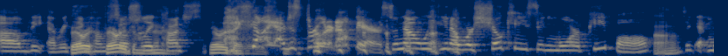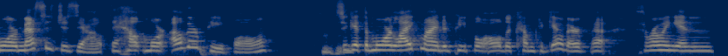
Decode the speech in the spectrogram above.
of the everything very, home very socially dynamic. conscious very I, just threw it out there so now we you know we're showcasing more people uh-huh. to get more messages out to help more other people mm-hmm. to get the more like-minded people all to come together but throwing in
